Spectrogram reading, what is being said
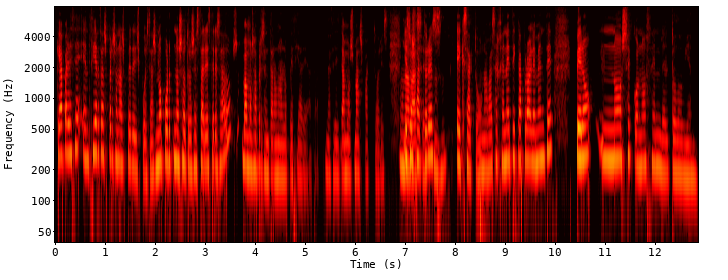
que aparece en ciertas personas predispuestas. No por nosotros estar estresados vamos a presentar una alopecia areata. Necesitamos más factores. y esos factores, exacto, una base genética probablemente, pero no se conocen del todo bien.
